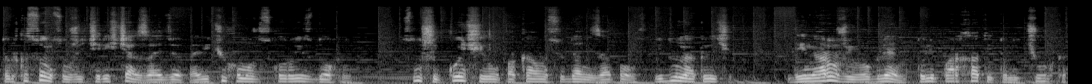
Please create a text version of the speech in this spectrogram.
только солнце уже через час зайдет, а Вичуха может скоро и сдохнет. Слушай, кончи его, пока он сюда не заполз. Иду на кличек. Да и наружу его глянь, то ли пархатый, то ли чурка.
